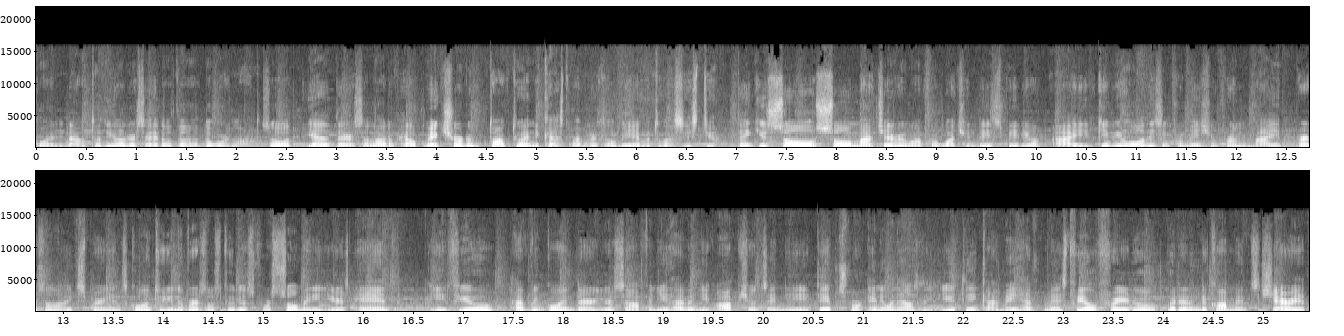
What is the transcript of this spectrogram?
going down to the other side of the lower lot. So yeah, there's a lot of help. Make sure to talk to any cast members. They'll be able to assist you. Thank you so, so much everyone for watching this video. I give you all this information from my personal experience going to Universal Studios for so many years and if you have been going there yourself and you have any options any tips for anyone else that you think i may have missed feel free to put it in the comments share it.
